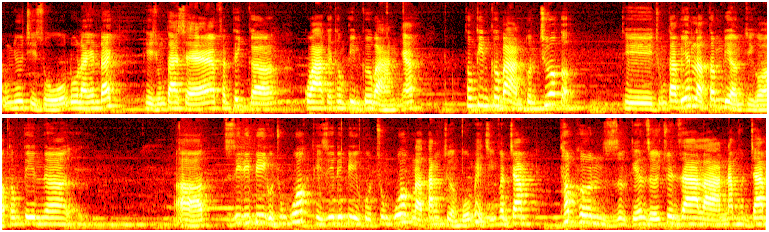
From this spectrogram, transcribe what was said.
cũng như chỉ số đô la index thì chúng ta sẽ phân tích uh, qua cái thông tin cơ bản nhé thông tin cơ bản tuần trước thì chúng ta biết là tâm điểm chỉ có thông tin ờ, ờ, uh, uh, GDP của Trung Quốc thì GDP của Trung Quốc là tăng trưởng 4,9% thấp hơn dự kiến giới chuyên gia là 5%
